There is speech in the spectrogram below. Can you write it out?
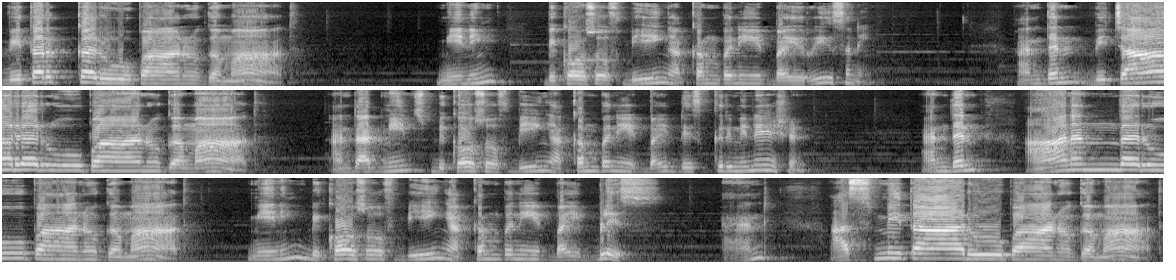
Vitarkarupanugamat, meaning because of being accompanied by reasoning. And then Vichararupanugamat, and that means because of being accompanied by discrimination. And then Anandarupanugamat, meaning because of being accompanied by bliss. And Asmitarupanugamat,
